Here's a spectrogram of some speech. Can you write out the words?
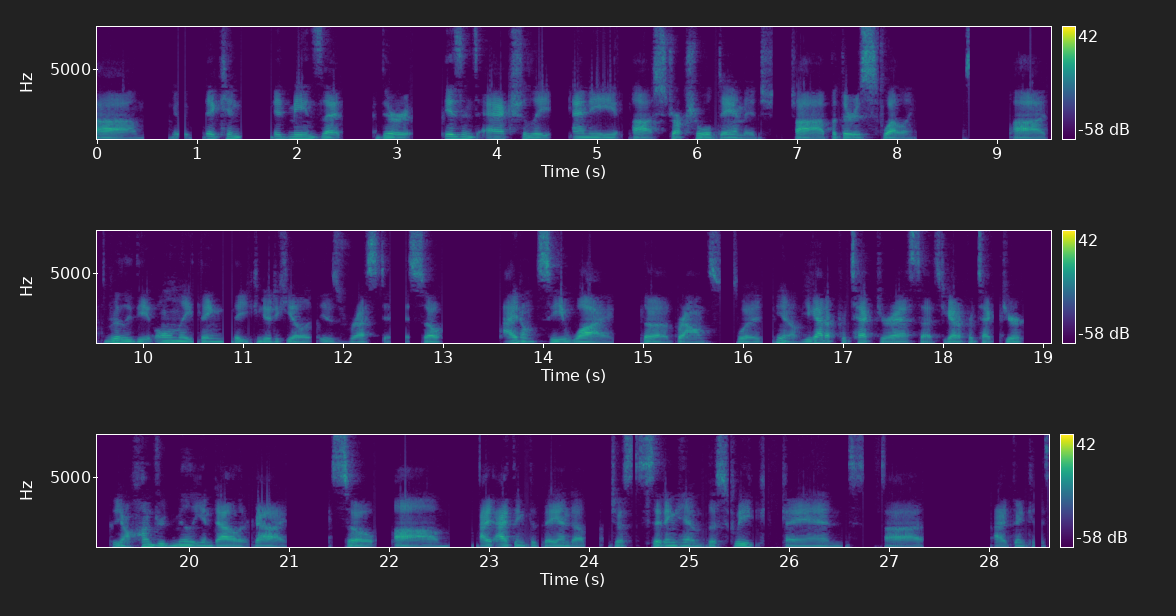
Um, it, can it means that there isn't actually any uh, structural damage, uh, but there is swelling. Uh, really, the only thing that you can do to heal it is rest it. So I don't see why the Browns would. You know, you got to protect your assets. You got to protect your, you know, hundred million dollar guy. So um, I, I think that they end up just sitting him this week, and uh, I think it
